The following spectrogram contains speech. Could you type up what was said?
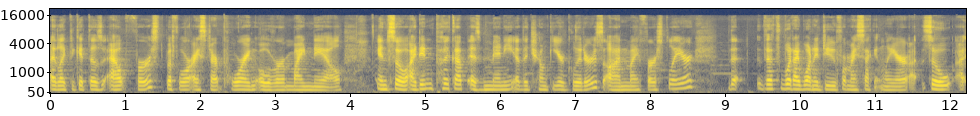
I like to get those out first before I start pouring over my nail. And so I didn't pick up as many of the chunkier glitters on my first layer that that's what I want to do for my second layer. So uh,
